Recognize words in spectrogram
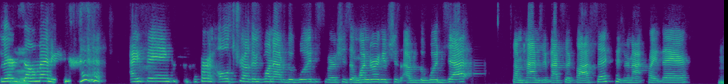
there's so many. I think for an ultra, there's one out of the woods where she's wondering if she's out of the woods yet. Sometimes that's a classic because you're not quite there. Hmm.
